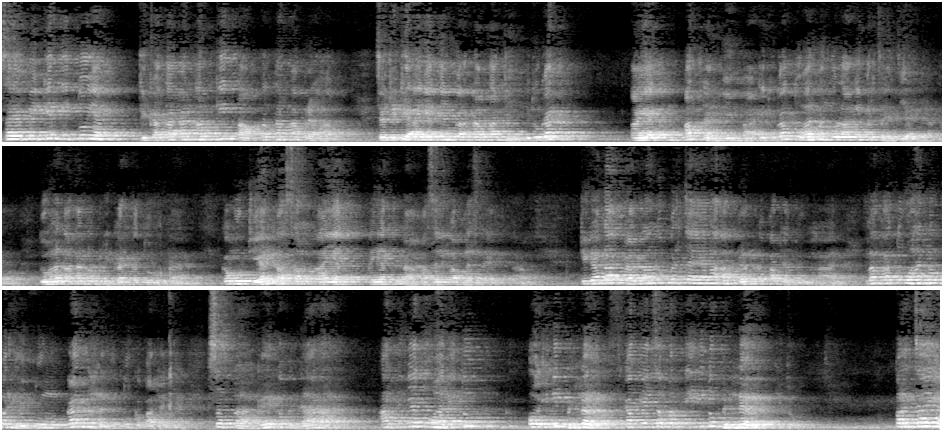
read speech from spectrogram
Saya pikir itu yang dikatakan Alkitab tentang Abraham. Jadi di ayat yang ke-6 tadi, itu kan ayat 4 dan 5, itu kan Tuhan mengulangi perjanjiannya. Tuhan akan memberikan keturunan. Kemudian pasal ayat ayat 6, pasal 15 ayat 6 dikatakan lalu percayalah Abraham kepada Tuhan, maka Tuhan memperhitungkan hal itu kepadanya sebagai kebenaran. Artinya Tuhan itu oh ini benar, kata seperti itu benar gitu. Percaya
